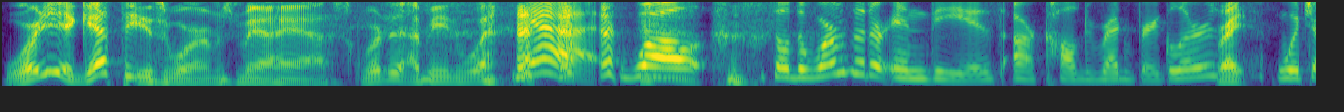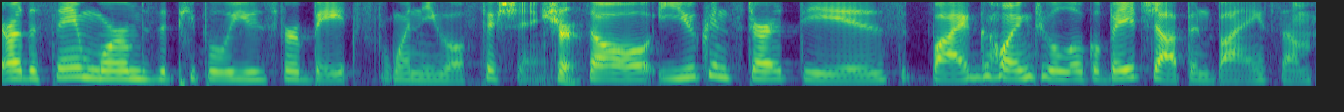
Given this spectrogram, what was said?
Where do you get these worms? May I ask? Where do I mean? Where, yeah. Well, so the worms that are in these are called red wrigglers, Right. which are the same worms that people use for bait for when you go fishing. Sure. So you can start these by going to a local bait shop and buying some.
